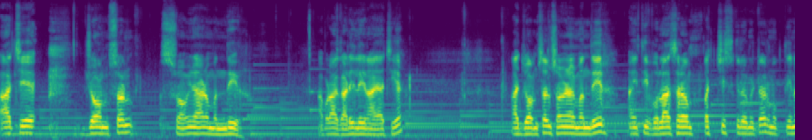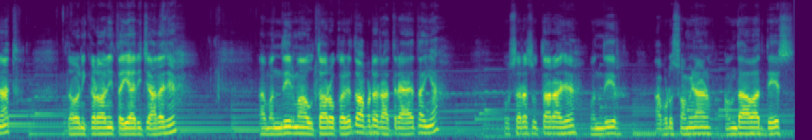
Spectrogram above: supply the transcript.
આ છે જોમસન સ્વામિનારાયણ મંદિર. આપણે આ ગાડી લઈને આવ્યા છીએ. આ જોમસન સ્વામિનારાયણ મંદિર, અહીંથી ભોલાશ્રમ પચીસ કિલોમીટર મુક્તિનાથ તો નીકળવાની તૈયારી ચાલે છે. આ મંદિરમાં ઉતારો કર્યો તો આપણે રાત્રે આવ્યા હતા અહીંયા. બહુ સરસ ઉતારા છે. મંદિર, આપણું સ્વામિનારાયણ, અમદાવાદ દેશ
